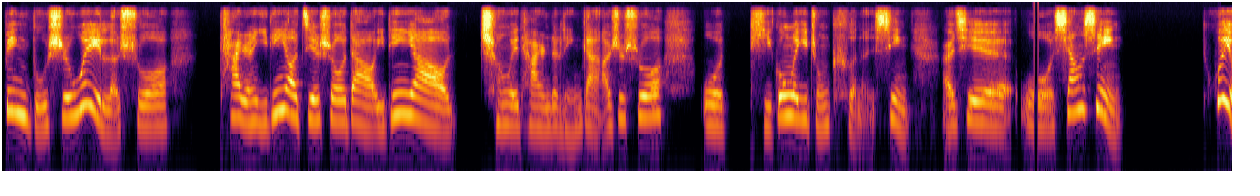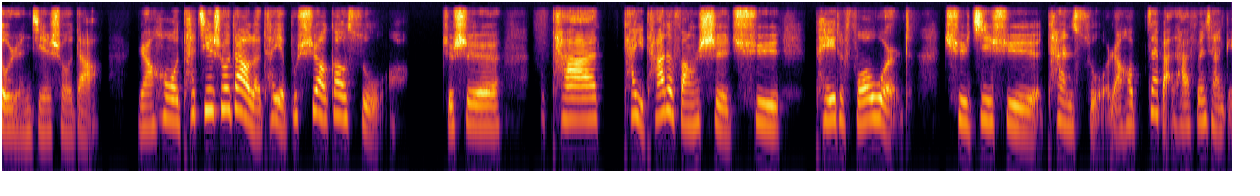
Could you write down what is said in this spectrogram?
并不是为了说他人一定要接收到，一定要成为他人的灵感，而是说我提供了一种可能性，而且我相信会有人接收到，然后他接收到了，他也不需要告诉我，就是。他他以他的方式去 pay it forward，去继续探索，然后再把它分享给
